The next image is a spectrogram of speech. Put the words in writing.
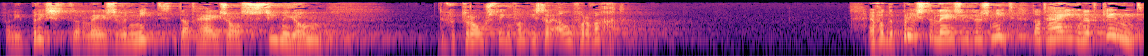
van die priester lezen we niet dat hij zoals Simeon de vertroosting van Israël verwachtte. En van de priester lezen we dus niet dat hij in het kind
